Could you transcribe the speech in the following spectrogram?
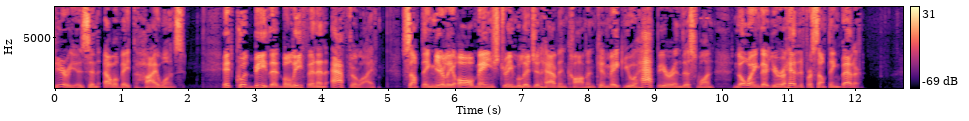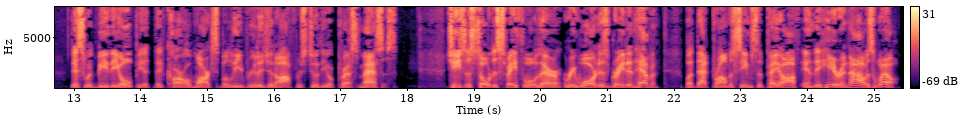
periods and elevate the high ones. It could be that belief in an afterlife, something nearly all mainstream religion have in common, can make you happier in this one, knowing that you're headed for something better. This would be the opiate that Karl Marx believed religion offers to the oppressed masses. Jesus told his faithful their reward is great in heaven, but that promise seems to pay off in the here and now as well.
